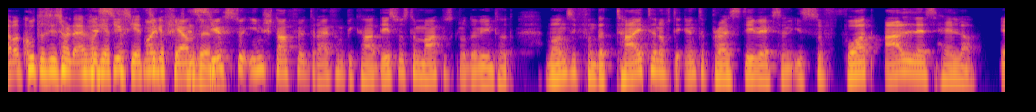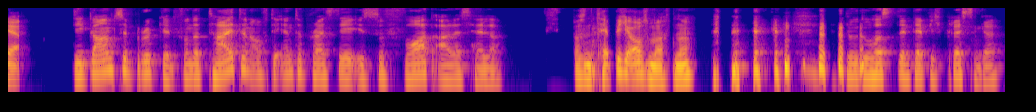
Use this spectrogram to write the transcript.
Aber gut, das ist halt einfach das jetzt das jetzige Fernsehen. Das siehst du in Staffel 3 von Picard, das, was der Markus gerade erwähnt hat. Wenn sie von der Titan auf die Enterprise D wechseln, ist sofort alles heller. Ja. Die ganze Brücke von der Titan auf die Enterprise D ist sofort alles heller. Was ein Teppich ausmacht, ne? du, du hast den Teppich pressen, gell?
